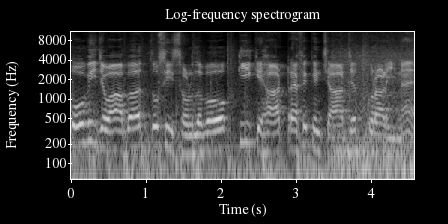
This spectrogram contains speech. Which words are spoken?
ਉਹ ਵੀ ਜਵਾਬ ਤੁਸੀਂ ਸੁਣ ਲਵੋ। ਕੀ ਕਿਹਾ ਟ੍ਰੈਫਿਕ ਇੰਚਾਰਜ ਕੁਰਾਲੀ ਨੇ?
